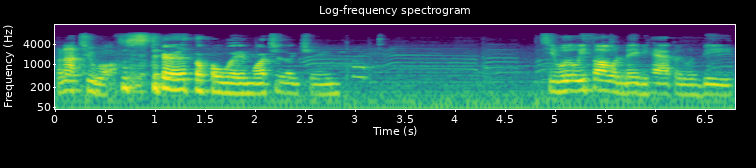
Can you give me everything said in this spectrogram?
But not too often. Just stare at it the whole way and watch it like change. See, what we thought would maybe happen would be.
